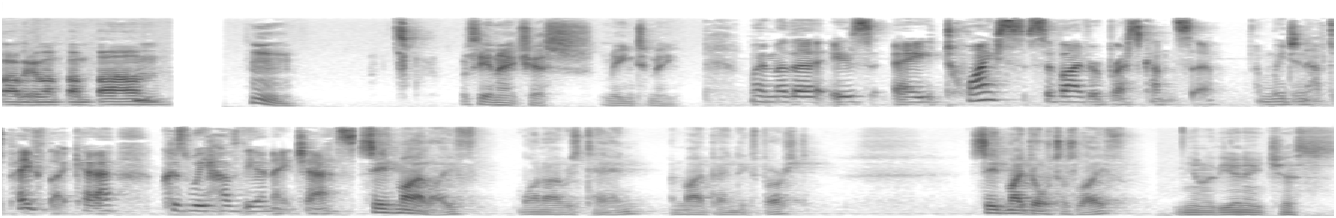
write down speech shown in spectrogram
Ba-ba-da-bum-bum-bum. Hmm. What's the NHS mean to me? My mother is a twice survivor of breast cancer, and we didn't have to pay for that care because we have the NHS. Saved my life when I was 10 and my appendix burst. Saved my daughter's life. You know, the NHS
